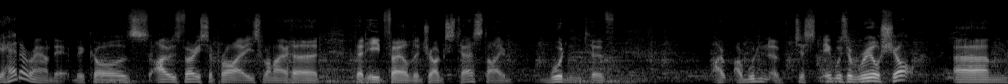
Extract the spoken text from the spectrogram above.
your head around it because I was very surprised when I heard that he'd failed a drugs test. I wouldn't have. I, I wouldn't have just. It was a real shock. Um,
